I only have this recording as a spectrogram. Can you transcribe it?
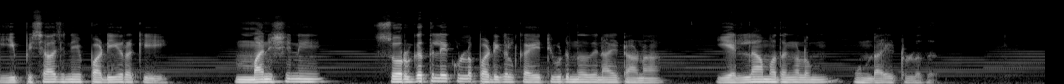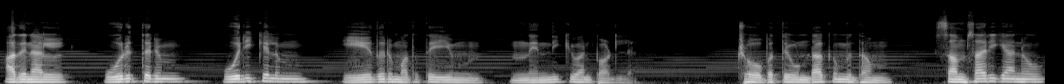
ഈ പിശാചിനെ പടിയിറക്കി മനുഷ്യനെ സ്വർഗത്തിലേക്കുള്ള പടികൾ കയറ്റിവിടുന്നതിനായിട്ടാണ് എല്ലാ മതങ്ങളും ഉണ്ടായിട്ടുള്ളത്. അതിനാൽ ഒരുത്തരും ഒരിക്കലും ഏതൊരു മതത്തെയും നിന്ദിക്കുവാൻ പാടില്ല. ക്ഷോഭത്തെ ഉണ്ടാക്കും വിധം സംസാരിക്കാനോ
